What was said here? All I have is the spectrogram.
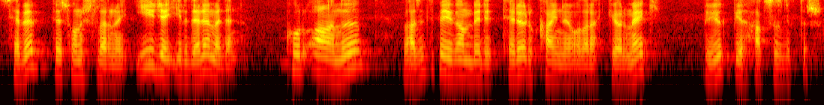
sebep ve sonuçlarını iyice irdelemeden Kur'an'ı ve Hz. Peygamber'i terör kaynağı olarak görmek büyük bir haksızlıktır.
